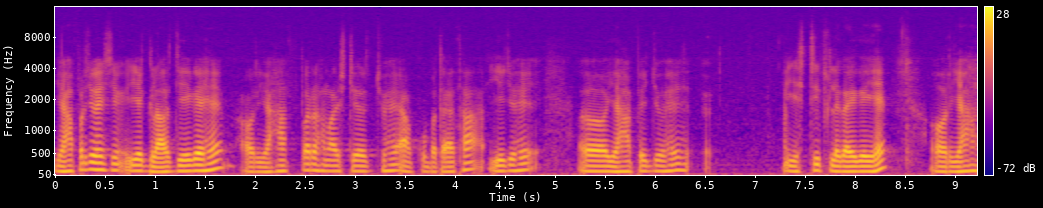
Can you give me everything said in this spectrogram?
यहाँ पर जो है, ये ग्लास दिए गए हैं और यहाँ पर हमारे स्टेयर जो है, आपको बताया था। ये जो है यहाँ पे जो है ये स्ट्रिप्स लगाई गई है और यहाँ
